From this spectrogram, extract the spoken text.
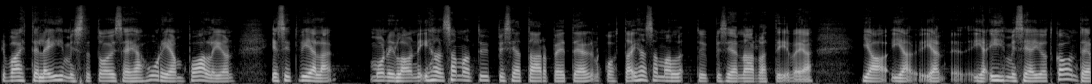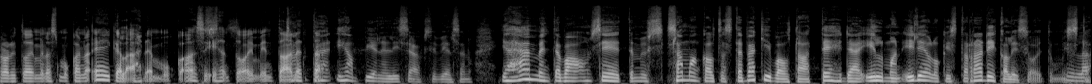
niin vaihtelee ihmistä toiseen ja hurjan paljon. Ja sitten vielä monilla on ihan samantyyppisiä tarpeita ja kohtaa ihan samantyyppisiä narratiiveja ja, ja, ja, ja ihmisiä, jotka on terroritoiminnassa mukana, eikä lähde mukaan siihen toimintaan. Saanko että... ihan pienen lisäyksen vielä sanoa? Ja hämmentävää on se, että myös samankaltaista väkivaltaa tehdään ilman ideologista radikalisoitumista. Kyllä.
